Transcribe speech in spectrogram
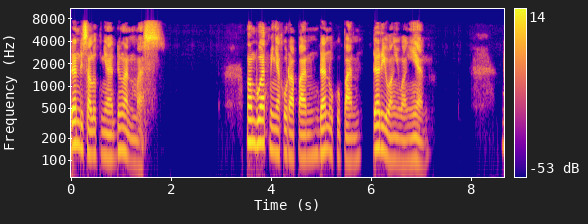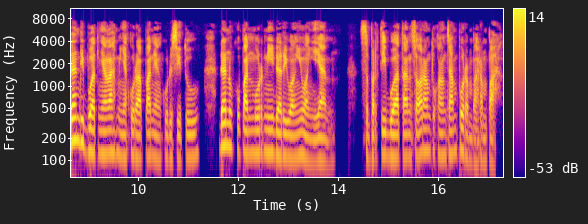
dan disalutnya dengan emas. Membuat minyak urapan dan ukupan dari wangi-wangian. Dan dibuatnyalah minyak urapan yang kudus itu, dan ukupan murni dari wangi-wangian, seperti buatan seorang tukang campur rempah-rempah.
